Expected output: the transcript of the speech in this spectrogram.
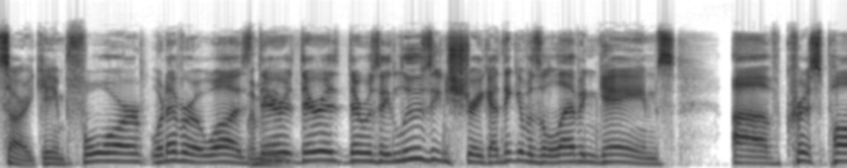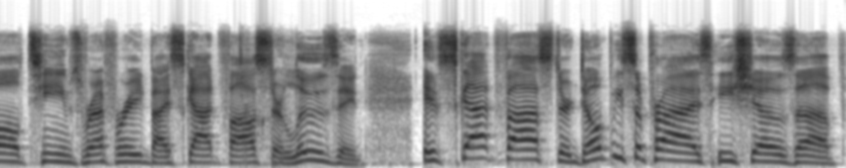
sorry, game four, whatever it was. I there mean- there is there was a losing streak. I think it was eleven games of Chris Paul teams refereed by Scott Foster losing. If Scott Foster, don't be surprised he shows up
